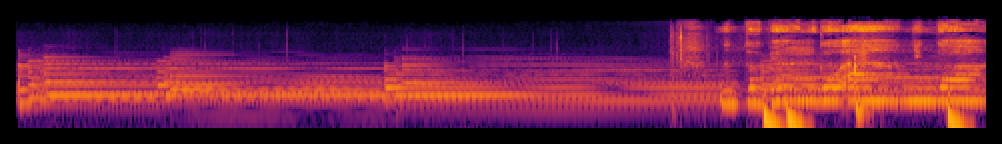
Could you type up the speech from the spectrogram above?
난 또 별거 아닌 거야.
